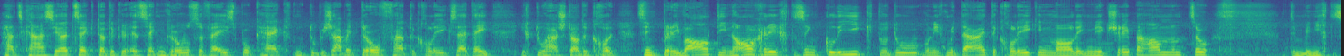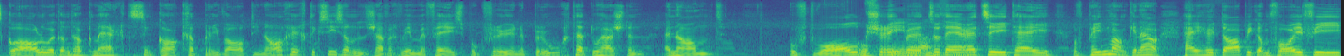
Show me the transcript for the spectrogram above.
Hat es geheißen, ja, jetzt sagt, jetzt sagt ein grosser Facebook-Hack und du bist auch betroffen, hat der Kollege gesagt, hey, ich, du hast da, den, sind private Nachrichten sind geleakt, wo, du, wo ich mit der einen Kollegin mal irgendwie geschrieben habe und so dann bin ich das anschauen und habe gemerkt, das sind gar keine privaten Nachrichten gewesen, sondern das ist einfach, wie man Facebook früher gebraucht hat. Du hast dann einander auf die Wall auf geschrieben Pinwand, zu dieser ja. Zeit, hey, auf Pinwand, genau, hey, heute Abend um 5 Uhr,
